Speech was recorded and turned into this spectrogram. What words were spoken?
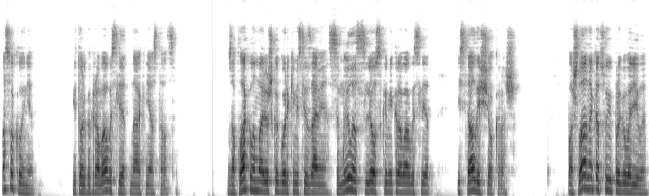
а сокола нет. И только кровавый след на окне остался. Заплакала Марюшка горькими слезами, смыла слезками кровавый след и стал еще краше. Пошла она к отцу и проговорила.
